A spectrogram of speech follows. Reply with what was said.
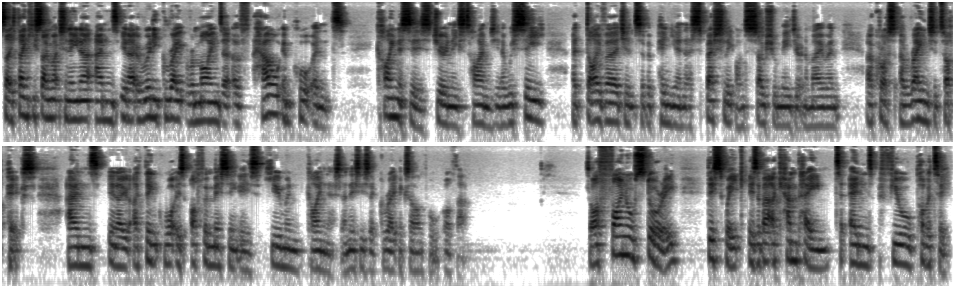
So thank you so much, Nina, and you know a really great reminder of how important kindness is during these times. You know, we see a divergence of opinion, especially on social media at the moment, across a range of topics. And you know, I think what is often missing is human kindness, and this is a great example of that. So our final story this week is about a campaign to end fuel poverty.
